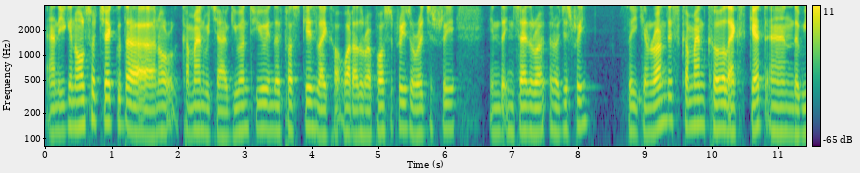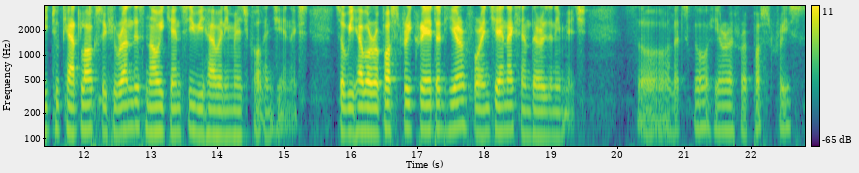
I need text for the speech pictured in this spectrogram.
And you can also check with the you know, command which I have given to you in the first case like uh, what are the repositories or registry in the inside the re registry so you can run this command curl xget and the v2 catalog. So if you run this now you can see we have an image called nginx. So we have a repository created here for nginx and there is an image. So let's go here repositories.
